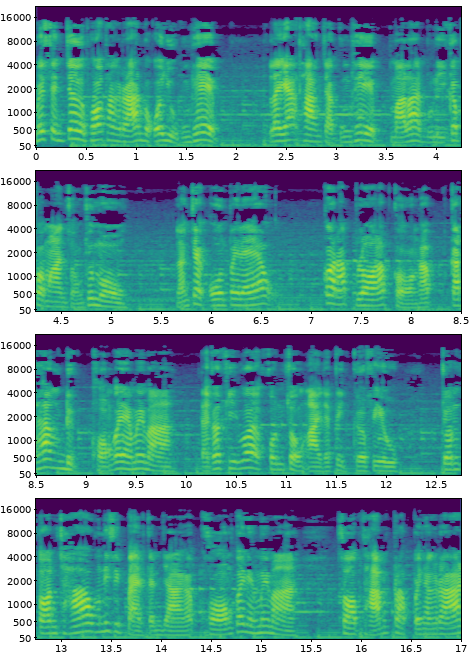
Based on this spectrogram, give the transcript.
Messenger เพราะทางร้านบอกว่าอยู่กรุงเทพ ระยะทางจากกรุงเทพมาราชบุรีก็ประมาณ 2 ชั่วโมง หลังจากโอนไปแล้ว ก็รับรอรับของครับ กระทั่งดึกของก็ยังไม่มา แต่ก็คิดว่าคนส่งอาจจะติดเคอร์ฟิวจนตอนเช้าวันที่ 18 กันยาครับของก็ยังไม่มา สอบถามกลับไปทางร้าน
